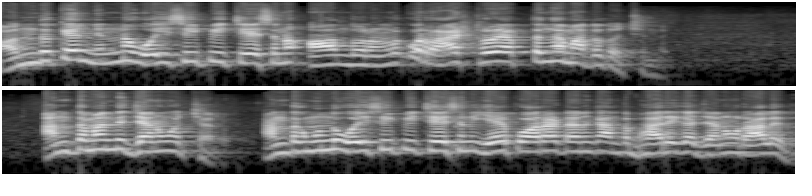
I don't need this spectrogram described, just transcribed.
అందుకే నిన్న వైసీపీ చేసిన ఆందోళనలకు రాష్ట్ర వ్యాప్తంగా మద్దతు వచ్చింది. అంతమంది జనం వచ్చారు. అంతకుముందు వైసీపీ చేసిన ఏ పోరాటానికి అంత భారీగా జనం రాలేదు.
